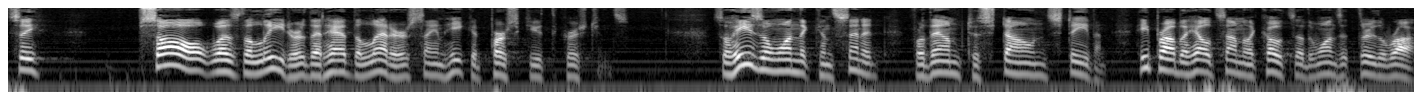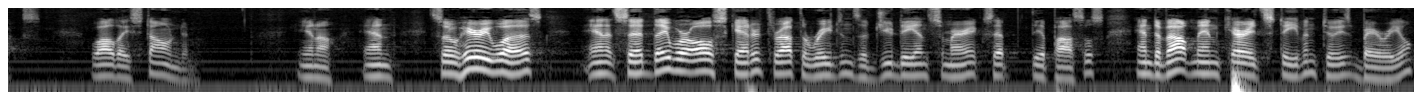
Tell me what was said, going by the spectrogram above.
See, Saul was the leader that had the letters saying he could persecute the Christians. So he's the one that consented for them to stone Stephen. He probably held some of the coats of the ones that threw the rocks while they stoned him. You know, and so here he was, and it said they were all scattered throughout the regions of Judea and Samaria except the apostles, and devout men carried Stephen to his burial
